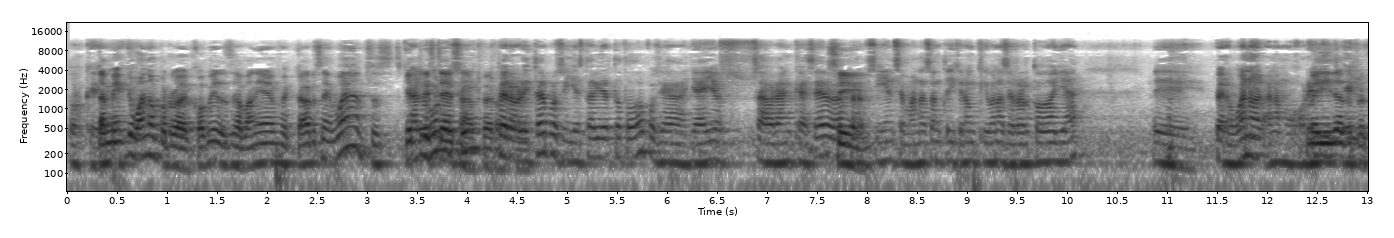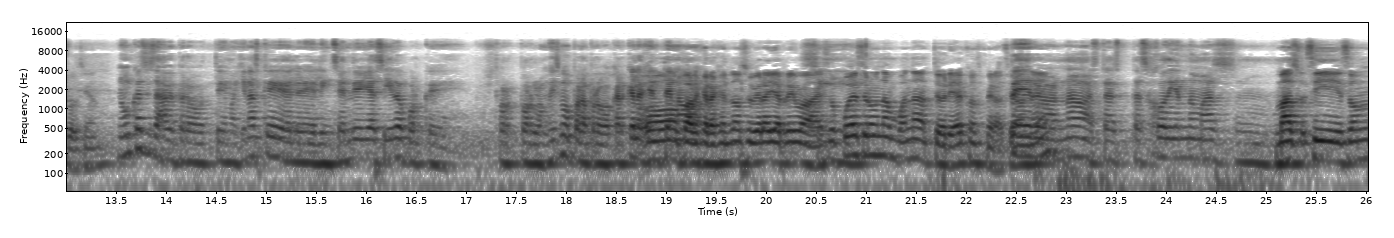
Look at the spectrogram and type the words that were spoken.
Porque También que bueno, por lo del COVID, o sea, van a ir a infectarse. Bueno, pues qué algunos tristeza. sí, pero, pero, ahorita pues si ya está abierto todo, pues ya, ya ellos sabrán qué hacer, ¿verdad? Sí. Pero sí, en Semana Santa dijeron que iban a cerrar todo allá. Eh, pero bueno, a lo mejor... el- Medidas de precaución. Nunca se sabe, pero te imaginas que el, el incendio haya sido porque... Por, por lo mismo, para provocar que la gente Oh, no... para que la gente no subiera ahí arriba. Sí. Eso puede ser una buena teoría de conspiración. Pero ¿eh? no, estás, estás jodiendo más... mm, Más, sí, son,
